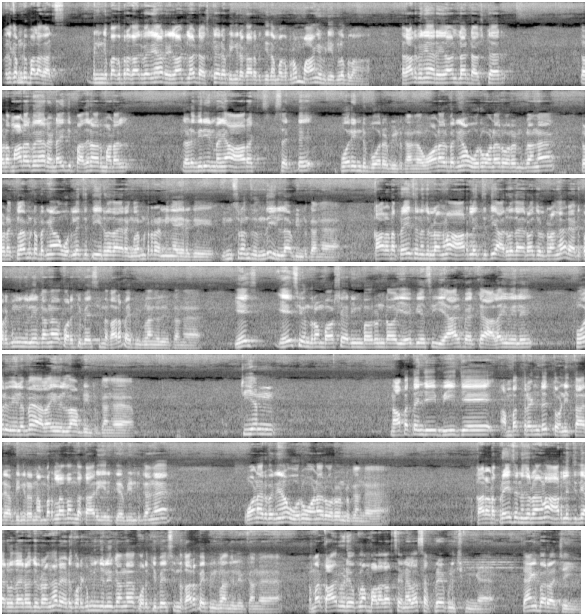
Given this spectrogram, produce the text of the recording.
Welcome to Bala cars இப்போ நீங்கள் பார்க்க போகிற கார் பார்த்தீங்கன்னா ரிலாண்ட்ல டஸ்டர் அப்படிங்கிற காரை பற்றி தான் பார்க்க போகிறோம் வாங்க வீடியோக்குள்ளே போகலாம் இந்த கார் பார்த்தீங்கன்னா ரிலாண்ட்ல டஸ்டர் இதோட மாடல் பார்த்தீங்கன்னா ரெண்டாயிரத்தி பதினாறு மாடல் இதோட விரியன் பார்த்தீங்கன்னா RX set four into four அப்படின்னு இருக்காங்க ஓனர் பார்த்தீங்கன்னா ஒரு ஓனர் இருக்காங்க இதோட கிலோமீட்டர் பார்த்தீங்கன்னா ஒரு லட்சத்தி இருபதாயிரம் கிலோமீட்டர் ரன்னிங் ஆகிருக்கு இன்சூரன்ஸ் வந்து இல்லை அப்படின்னு இருக்காங்க காரோட ப்ரைஸ் என்ன சொல்கிறாங்கன்னா ஆறு லட்சத்தி அறுபதாயிரரூவா சொல்கிறாங்க ரேட் குறைக்கணும்னு சொல்லியிருக்காங்க. குறைச்சி பேசி இந்த காரை பைப்பிங்கலாம் சொல்லியிருக்காங்க. ஏசி ஏசி வந்துடும் power steering power window ABSC air bag alloy wheel four வீலுமே alloy wheel தான் அப்படின்ட்டு இருக்காங்க டிஎன் நாற்பத்தஞ்சி பிஜே ஐம்பத்திரெண்டு தொண்ணூத்தாறு அப்படிங்கிற நம்பரில் தான் இந்த கார் இருக்குது அப்படின்னு இருக்காங்க ஓனர் பார்த்தீங்கன்னா ஒரு ஓனர் வரும்னு இருக்காங்க காரோட ப்ரைஸ் என்ன சொல்கிறாங்கன்னா ஆறு லட்சத்தி அறுபதாயிரம் சொல்கிறாங்க ரேட்டு குறைக்கணும்னு சொல்லியிருக்காங்க. குறைச்சி பேசி இந்த காரை பைப்பிங்கலாம் சொல்லியிருக்காங்க. இந்த மாதிரி கார் வீடியோக்கெலாம் பல கார் சேனலாக சப்ஸ்கிரைப் பண்ணிச்சுக்கோங்க தேங்க்யூ பார் வாட்சிங்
